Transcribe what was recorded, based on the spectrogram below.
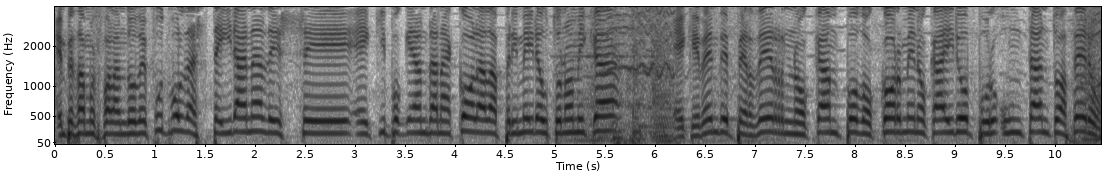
Empezamos falando de fútbol da Esteirana dese equipo que anda na cola da primeira autonómica e que vende perder no campo do Corme no Cairo por un tanto a cero.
